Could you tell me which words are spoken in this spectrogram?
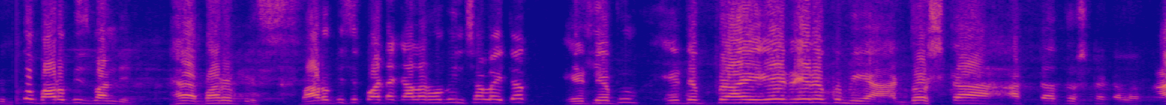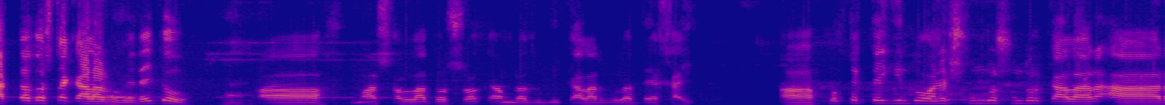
তো বারো পিস বান্ডিল হ্যাঁ বারো পিস বারো পিসে কয়টা কালার হবে ইনশাল্লাহ এটা এটা এটা প্রায় এরকমই আট দশটা আটটা দশটা কালার আটটা দশটা কালার হবে তাই তো? হ্যাঁ। আহ মাশাল্লাহ দর্শক আমরা যদি কালারগুলা দেখাই প্রত্যেকটাই কিন্তু অনেক সুন্দর সুন্দর কালার আর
